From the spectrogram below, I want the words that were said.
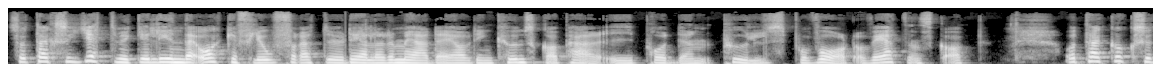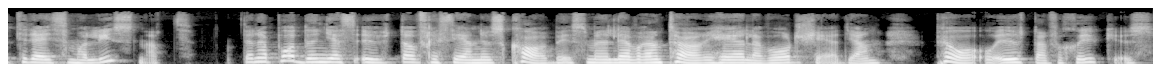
Så tack så jättemycket Linda Åkerflo för att du delade med dig av din kunskap här i podden Puls på vård och vetenskap. Och tack också till dig som har lyssnat. Den här podden ges ut av Fresenius Kabi som är en leverantör i hela vårdkedjan, på och utanför sjukhus.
